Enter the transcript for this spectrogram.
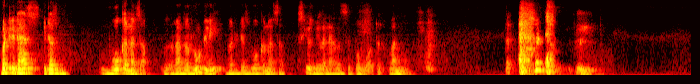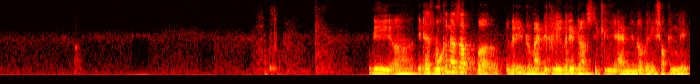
but it has it has woken us up rather rudely, but it has woken us up. Excuse me while I have a sip of water. One moment. the uh, it has woken us up uh, very dramatically, very drastically, and you know very shockingly.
